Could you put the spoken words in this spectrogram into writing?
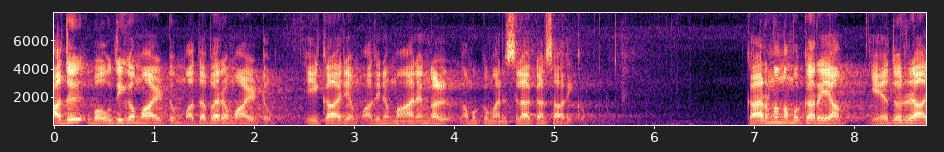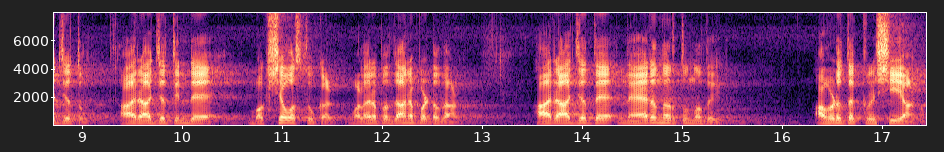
അത് ഭൗതികമായിട്ടും മതപരമായിട്ടും ഈ കാര്യം അതിന് മാനങ്ങൾ നമുക്ക് മനസ്സിലാക്കാൻ സാധിക്കും. കാരണം നമുക്കറിയാം ഏതൊരു രാജ്യത്തും ആ രാജ്യത്തിന്റെ ഭക്ഷ്യവസ്തുക്കൾ വളരെ പ്രധാനപ്പെട്ടതാണ്. ആ രാജ്യത്തെ നേരെ നിർത്തുന്നത് അവിടുത്തെ കൃഷിയാണ്.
